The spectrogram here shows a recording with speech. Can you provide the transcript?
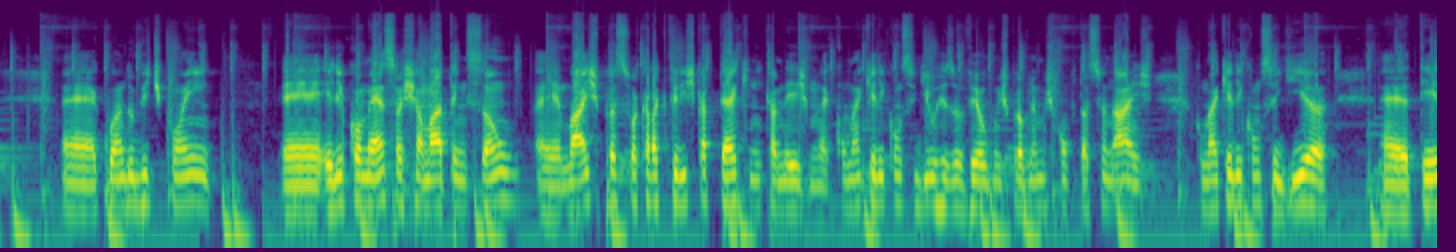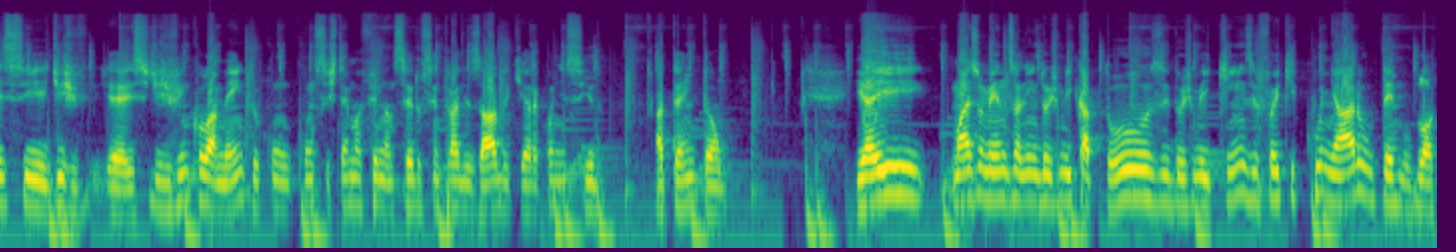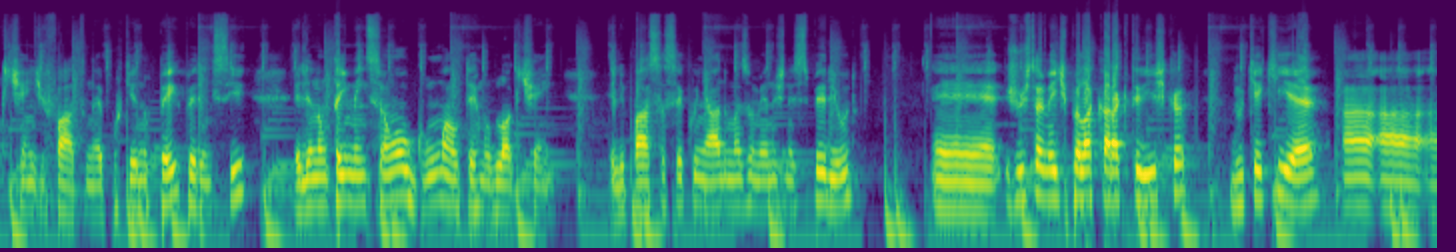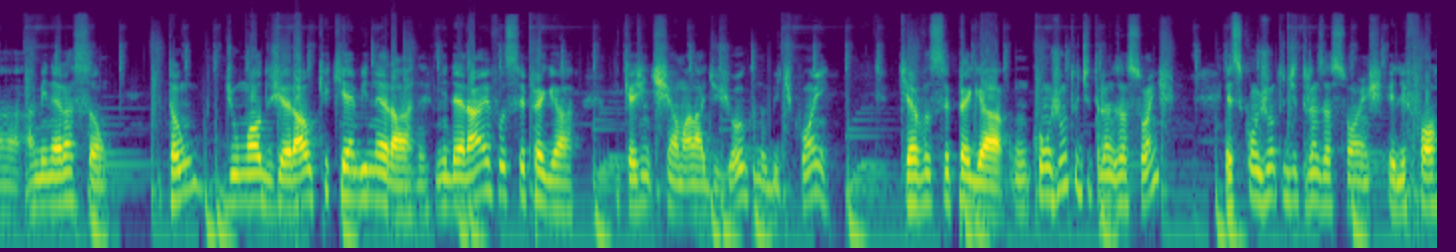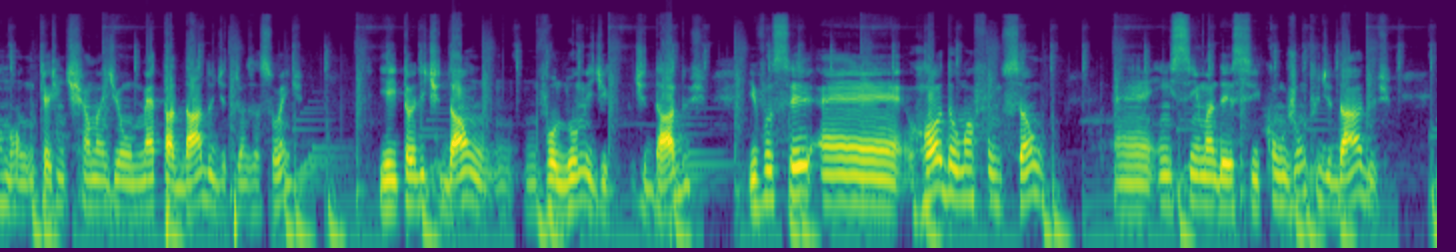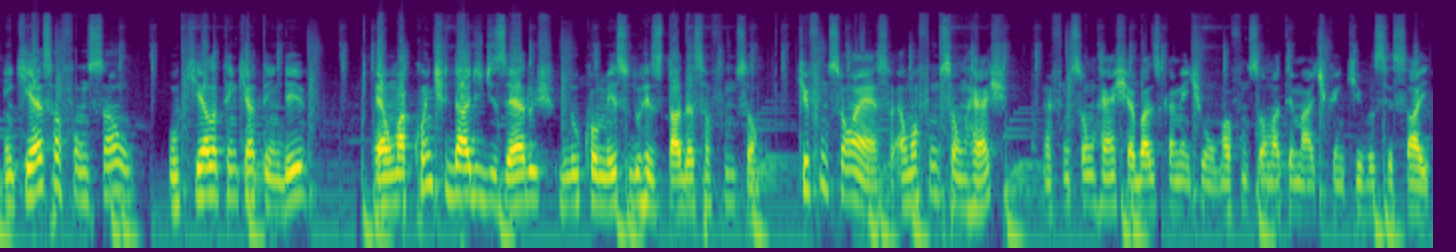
é, quando o Bitcoin é, ele começa a chamar atenção é, mais para sua característica técnica mesmo, né? Como é que ele conseguiu resolver alguns problemas computacionais, como é que ele conseguia é, ter esse, é, esse desvinculamento com, com o sistema financeiro centralizado que era conhecido até então. E aí, mais ou menos ali em 2014, 2015, foi que cunharam o termo blockchain de fato, né? Porque no paper em si, ele não tem menção alguma ao termo blockchain. Ele passa a ser cunhado mais ou menos nesse período, é, justamente pela característica do que, que é a, a, a mineração. Então, de um modo geral, o que, que é minerar? Né? Minerar é você pegar o que a gente chama lá de jogo no Bitcoin que é você pegar um conjunto de transações. Esse conjunto de transações ele forma o que a gente chama de um metadado de transações. E então ele te dá um, um volume de, de, dados e você é, roda uma função é, em cima desse conjunto de dados, em que essa função, o que ela tem que atender é uma quantidade de zeros no começo do resultado dessa função. Que função é essa? É uma função hash. A função hash é basicamente uma função matemática em que você sai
